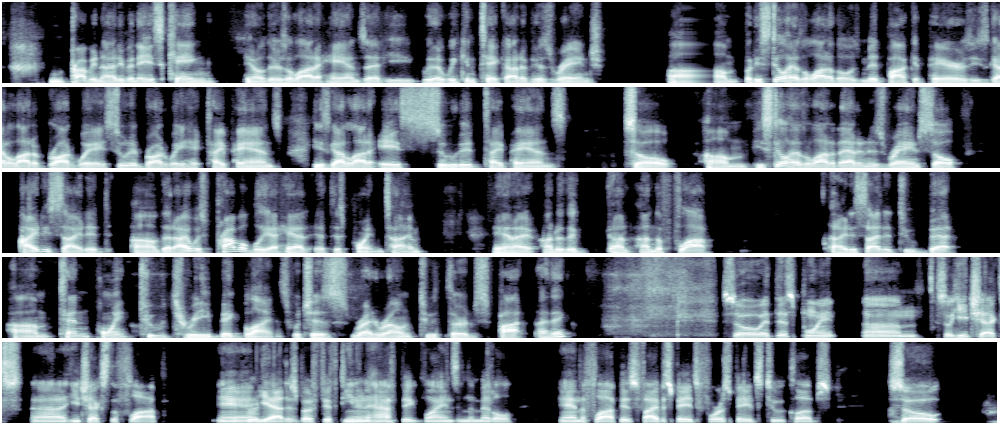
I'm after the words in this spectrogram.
probably not even ace king. You know, there's a lot of hands that he that we can take out of his range. Um, but he still has a lot of those mid pocket pairs. He's got a lot of Broadway suited Broadway type hands. He's got a lot of ace suited type hands. So um, he still has a lot of that in his range. So I decided uh, that I was probably ahead at this point in time, and I under the on, on the flop, I decided to bet um, 10.23 big blinds, which is right around two thirds pot, I think. So at this point, um, so he checks, uh, he checks the flop and mm-hmm. yeah, there's about 15 and a half big blinds in the middle. And the flop is five of spades, four of spades, two of clubs. So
